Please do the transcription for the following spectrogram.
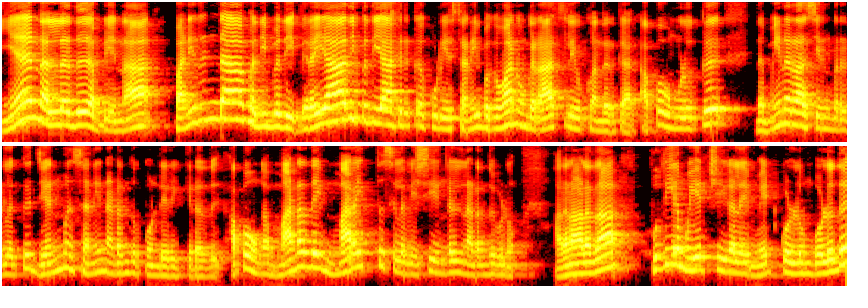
ஏன் நல்லது அப்படின்னா பனிரெண்டாம் அதிபதி விரையாதிபதியாக இருக்கக்கூடிய சனி பகவான் உங்கள் ராசியிலே உட்காந்துருக்கார் அப்போ உங்களுக்கு இந்த மீனராசி என்பவர்களுக்கு ஜென்ம சனி நடந்து கொண்டிருக்கிறது. அப்போ உங்கள் மனதை மறைத்து சில விஷயங்கள் நடந்துவிடும். அதனால தான் புதிய முயற்சிகளை மேற்கொள்ளும் பொழுது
